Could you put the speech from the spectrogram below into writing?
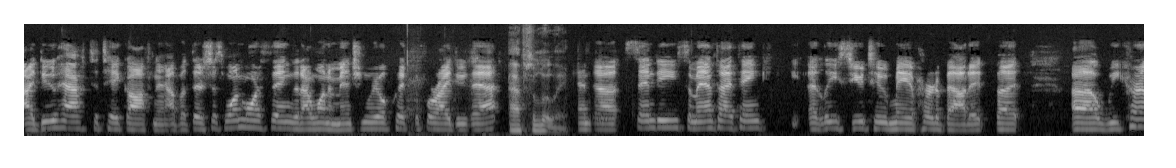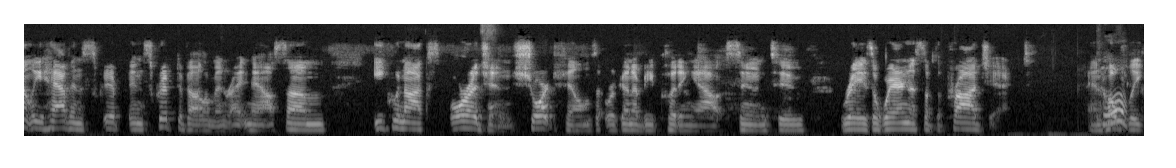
I do have to take off now. But there's just one more thing that I want to mention real quick before I do that. Absolutely. And uh, Cindy, Samantha, I think at least you two may have heard about it, but uh, we currently have in script in script development right now some Equinox Origin short films that we're going to be putting out soon to raise awareness of the project and Cool. hopefully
